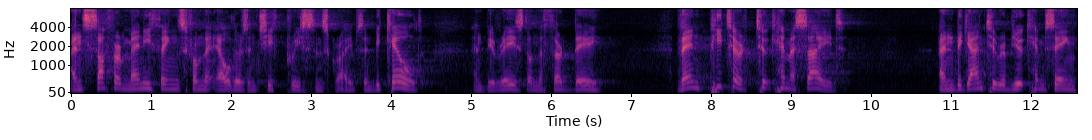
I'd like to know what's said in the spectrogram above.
and suffer many things from the elders and chief priests and scribes, and be killed and be raised on the third day. Then Peter took him aside and began to rebuke him, saying,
